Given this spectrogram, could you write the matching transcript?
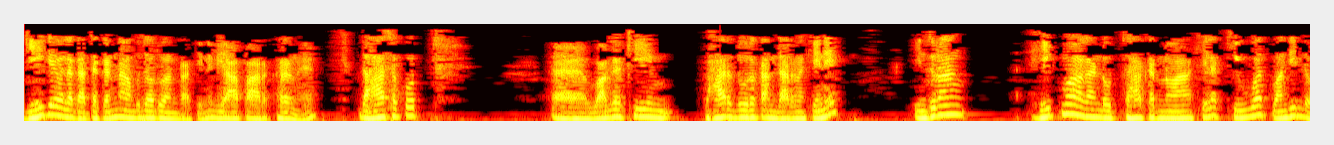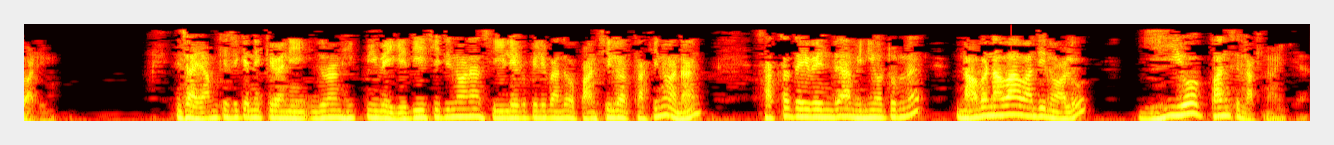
ගිහිගෙවල ගත කරන අමුදරුවන් රකින්න ව්‍යාපාර කරන දහසකොත් වගකීම් භාර දූරකම් දරන කෙනෙක් ඉඳුරන් හික්මවා ගන්න උත්සාහ කරනවා කියලා කිව්වත් වඳින්න වටිනවා. නිසා යම් කිසි කෙනෙක් එවැනි ඉඳුරන් හික්මීමේ යෙදී සිටිනවා නම් සීලයක පිළිබඳව පංචශීලවත් රකින්නවා නම් සක්‍ර දෙවෙන්දා මිනිඔතුරුන නව නව වඳිනවලු ජීයෝ පංචශීල ලක්ෂණයි කියන්නේ.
